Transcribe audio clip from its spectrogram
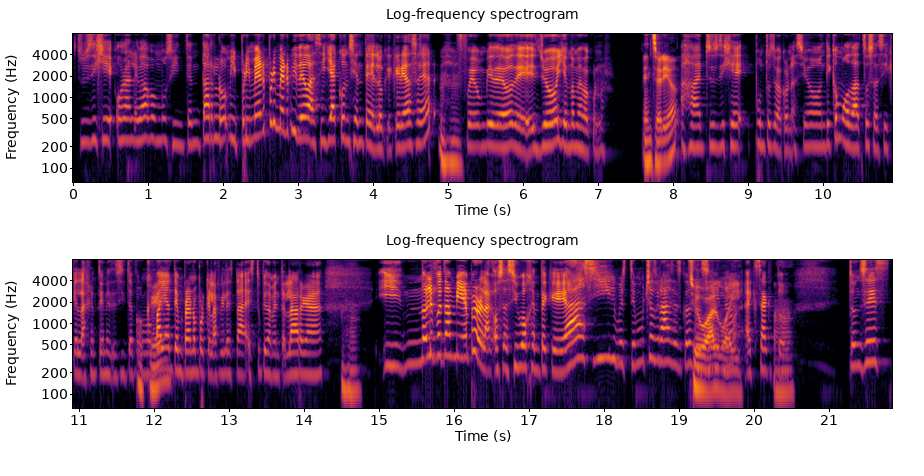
Entonces dije, órale, va, vamos a intentarlo. Mi primer, primer video así ya consciente de lo que quería hacer fue un video de yo yéndome a vacunar. ¿En serio? Ajá, entonces dije puntos de vacunación, di como datos así que la gente necesita, como vayan temprano porque la fila está estúpidamente larga. Y no le fue tan bien, pero, la, o sea, sí hubo gente que, ah, sí, este, muchas gracias. Cosas Sí hubo algo ¿no? ahí. Exacto. Ajá. Entonces,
